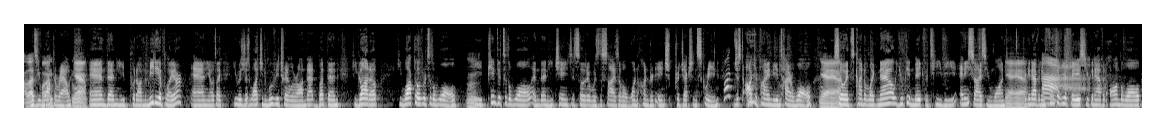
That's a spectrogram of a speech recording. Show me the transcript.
Oh, that's as he fun. walked around. Yeah. And then he put on the media player, and you know, it's like he was just watching a movie trailer on that. But then he got up, he walked over to the wall, Mm. he pinned it to the wall, and then he changed it so that it was the size of a 100 inch projection screen, What? just occupying the entire wall. Yeah, yeah. So it's kind of like now you can make the TV any size you want. Yeah, yeah. You can have it in front of your face, you can have it on the wall,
